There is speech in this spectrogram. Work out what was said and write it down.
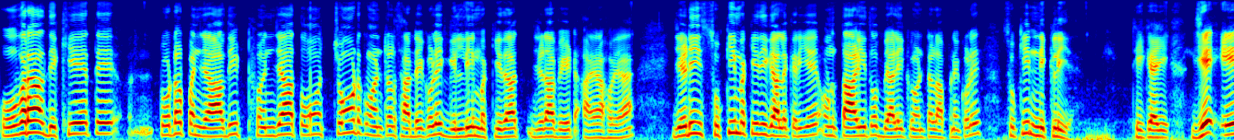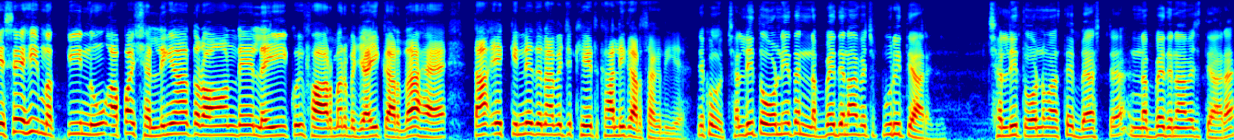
ਓਵਰਆਲ ਦੇਖੀਏ ਤੇ ਟੋਟਲ ਪੰਜਾਬ ਦੀ 58 ਤੋਂ 64 ਕੁਇੰਟਲ ਸਾਡੇ ਕੋਲੇ ਗਿੱਲੀ ਮੱਕੀ ਦਾ ਜਿਹੜਾ weight ਆਇਆ ਹੋਇਆ। ਜਿਹੜੀ ਸੁੱਕੀ ਮੱਕੀ ਦੀ ਗੱਲ ਕਰੀਏ 39 ਤੋਂ 42 ਕੁਇੰਟਲ ਆਪਣੇ ਕੋਲੇ ਸੁੱਕੀ ਨਿਕਲੀ ਹੈ। ਠੀਕ ਹੈ ਜੀ। ਜੇ ਇਸੇ ਹੀ ਮੱਕੀ ਨੂੰ ਆਪਾਂ ਛੱਲੀਆਂ ਤੜਾਉਣ ਦੇ ਲਈ ਕੋਈ ਫਾਰਮਰ ਬਿਜਾਈ ਕਰਦਾ ਹੈ ਤਾਂ ਇਹ ਕਿੰਨੇ ਦਿਨਾਂ ਵਿੱਚ ਖੇਤ ਖਾਲੀ ਕਰ ਸਕਦੀ ਹੈ? ਦੇਖੋ ਛੱਲੀ ਤੋੜਨੀ ਹੈ ਤਾਂ 90 ਦਿਨਾਂ ਵਿੱਚ ਪੂਰੀ ਤਿਆਰ ਹੈ ਜੀ। ਛੱਲੀ ਤੋੜਨ ਵਾਸਤੇ ਬੈਸਟ 90 ਦਿਨਾਂ ਵਿੱਚ ਤਿਆਰ ਹੈ।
